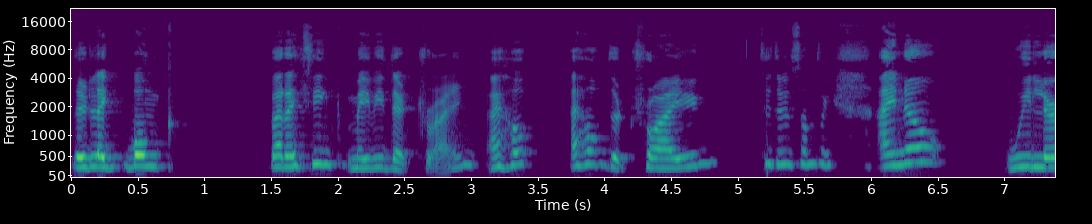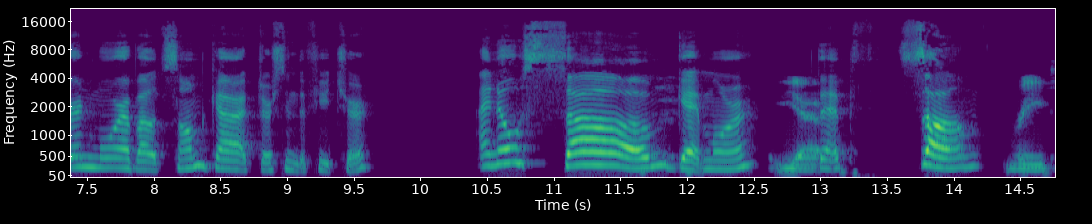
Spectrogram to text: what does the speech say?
They're like bonk. But I think maybe they're trying. I hope I hope they're trying to do something. I know we learn more about some characters in the future. I know some get more Yeah, depth. Some. read.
